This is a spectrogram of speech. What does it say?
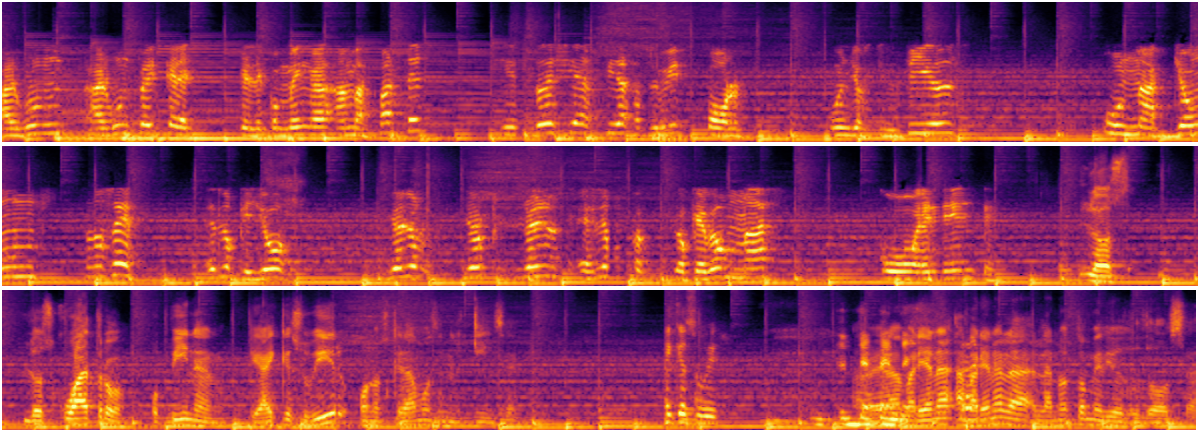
algún, algún trade que le, que le convenga a ambas partes. Y entonces ya aspiras a subir por un Justin Fields, un Mac Jones, no sé, es lo que yo yo, lo, yo, yo es lo, lo que veo más coherente. Los, los cuatro opinan que hay que subir o nos quedamos en el 15. Hay que subir. A, ver, a depende. Mariana, a Mariana la, la noto medio dudosa.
